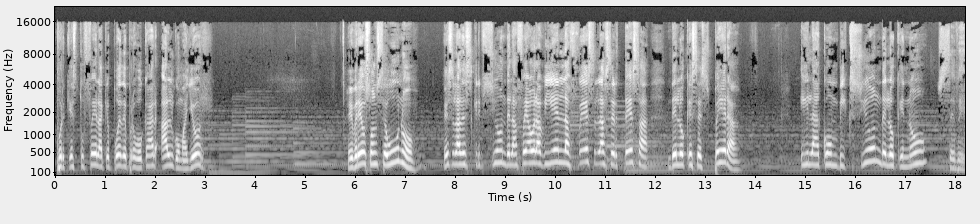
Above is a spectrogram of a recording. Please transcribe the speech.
Porque es tu fe la que puede provocar algo mayor. Hebreos 11.1 Es la descripción de la fe. Ahora bien, la fe es la certeza de lo que se espera y la convicción de lo que no se ve.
